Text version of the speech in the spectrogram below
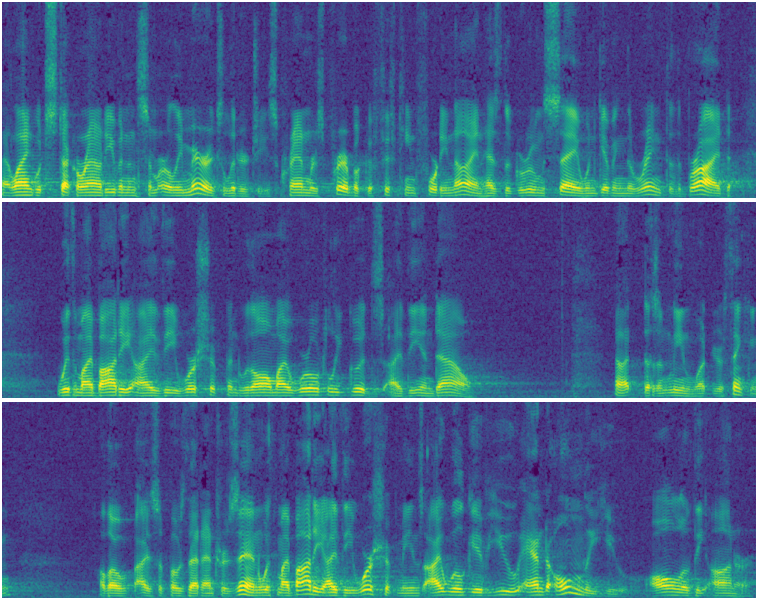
That language stuck around even in some early marriage liturgies. Cranmer's prayer book of 1549 has the groom say, when giving the ring to the bride, With my body I thee worship, and with all my worldly goods I thee endow. Now, that doesn't mean what you're thinking, although I suppose that enters in. With my body I thee worship means I will give you and only you all of the honor,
